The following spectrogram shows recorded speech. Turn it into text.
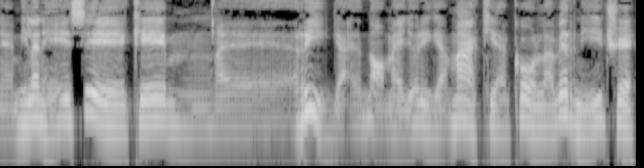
eh, milanese che mm, eh, riga, no meglio riga, macchia con la vernice,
